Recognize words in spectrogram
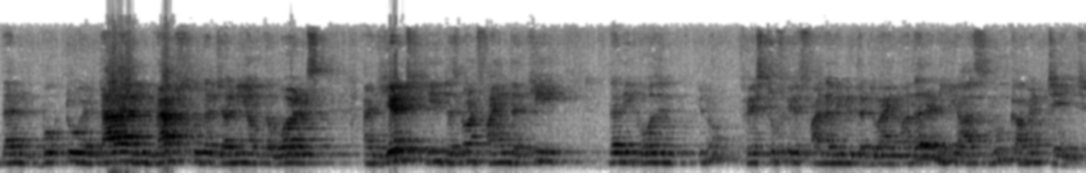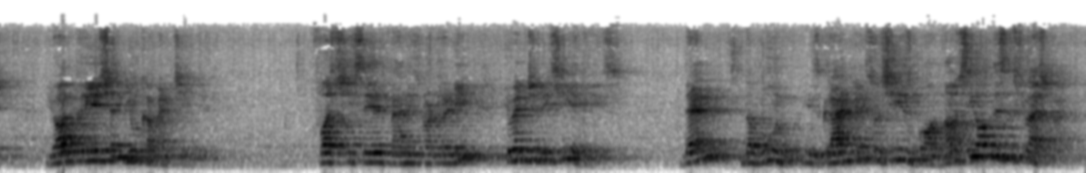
then book 2 entire, he maps through the journey of the worlds and yet he does not find the key. Then he goes in, you know, face to face finally with the Divine Mother and he asks, You come and change. Your creation, you come and change it. First she says man is not ready, eventually she agrees. Then the boon is granted, so she is born. Now see all this is flashback.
